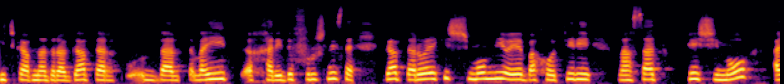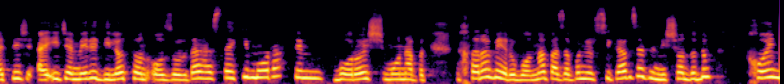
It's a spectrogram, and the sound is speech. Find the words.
ҳеҷ гап надорад гап дар дар ваи хариду фурӯш нест. Гап дар ое ки шумо миёе ба хотири мақсад пеши мо иҷа мерӣ дилотон озурда ҳастае ки мо рафтем борои шумо набуд. Духтарони меҳрубон ман ба забони русӣ гап заду нишон додам. Хоҳин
